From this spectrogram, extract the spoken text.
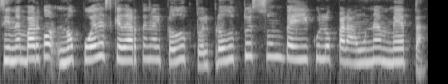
Sin embargo, no puedes quedarte en el producto. El producto es un vehículo para una meta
